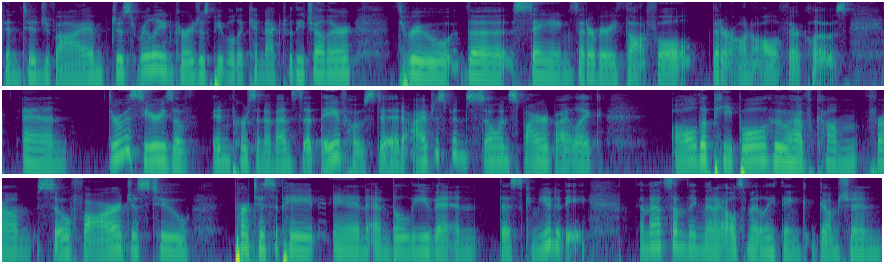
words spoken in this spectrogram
vintage vibe just really encourages people to connect with each other through the sayings that are very thoughtful that are on all of their clothes. And through a series of in person events that they've hosted, I've just been so inspired by like all the people who have come from so far just to participate in and believe in this community. And that's something that I ultimately think Gumption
